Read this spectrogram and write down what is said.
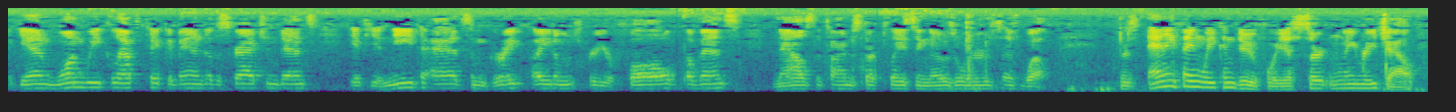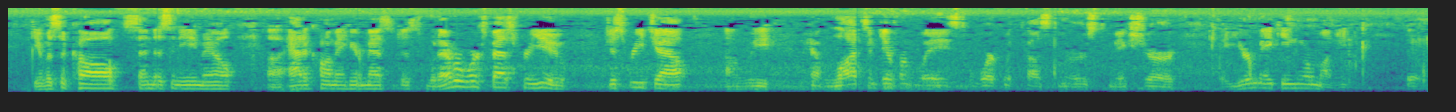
Again, one week left take advantage of the scratch and dents. If you need to add some great items for your fall events, now's the time to start placing those orders as well. If there's anything we can do for you, certainly reach out. Give us a call, send us an email, uh, add a comment here, messages, whatever works best for you. Just reach out. Uh, we have lots of different ways to work with customers to make sure that you're making more money, that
